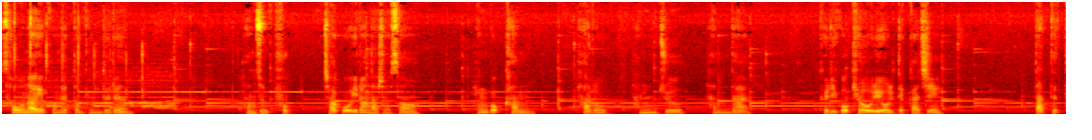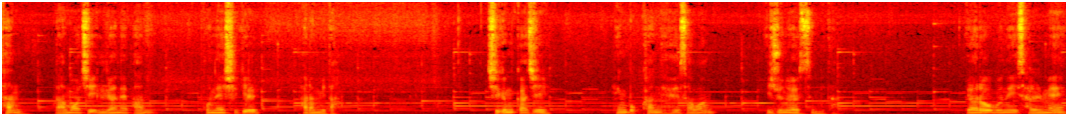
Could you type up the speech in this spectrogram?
서운하게 보냈던 분들은 한숨 푹 자고 일어나셔서 행복한 하루, 한 주, 한 달, 그리고 겨울이 올 때까지 따뜻한 나머지 1년의 반 보내시길 바랍니다. 지금까지 행복한 회사원 이준호였습니다. 여러분의 삶에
